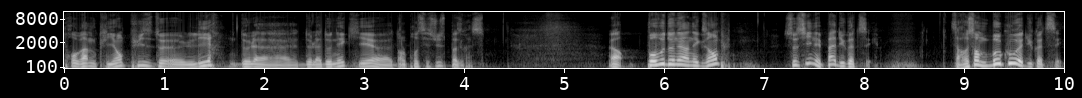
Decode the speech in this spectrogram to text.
programme client puisse lire de la, donnée qui est euh, dans le processus Postgres. Alors, pour vous donner un exemple, ceci n'est pas du code C. Ça ressemble beaucoup à du code C.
